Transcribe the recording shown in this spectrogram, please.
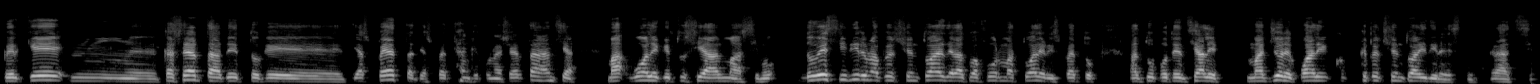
perché mh, Caserta ha detto che ti aspetta, ti aspetta anche con una certa ansia, ma vuole che tu sia al massimo. Dovessi dire una percentuale della tua forma attuale rispetto al tuo potenziale maggiore, quale, che percentuale diresti? Grazie.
